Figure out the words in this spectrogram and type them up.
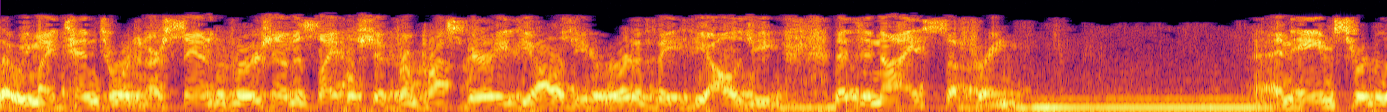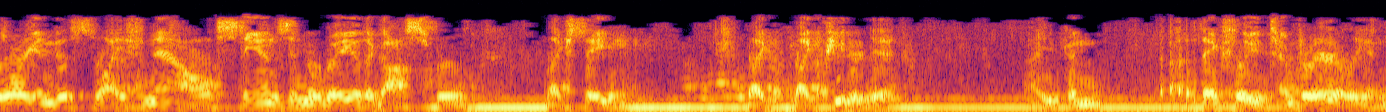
that we might tend toward in our sin, the version of discipleship from prosperity theology to word of faith theology that denies suffering and aims for glory in this life now stands in the way of the gospel like Satan, like, like Peter did. Uh, even, uh, thankfully, temporarily in,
